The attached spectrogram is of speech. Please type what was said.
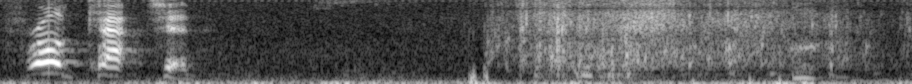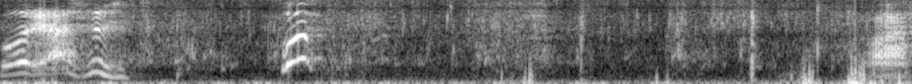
Frog catching. Oh yeah! ah.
